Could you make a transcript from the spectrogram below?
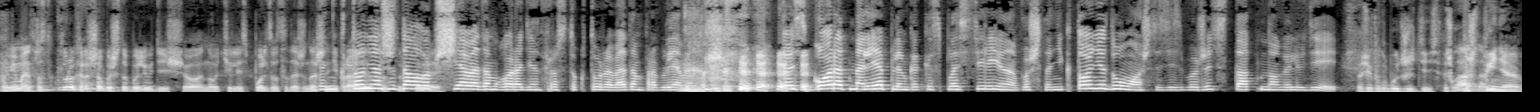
помимо инфраструктуры, хорошо бы, чтобы люди еще научились пользоваться даже нашей да неправильной Никто не ожидал вообще в этом городе инфраструктуры, в этом проблема. То есть город налеплен как из пластилина, потому что никто не думал, что здесь будет жить так много людей. Вообще кто будет жить здесь? Это же пустыня.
